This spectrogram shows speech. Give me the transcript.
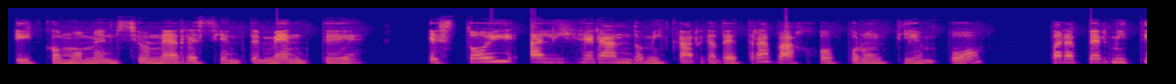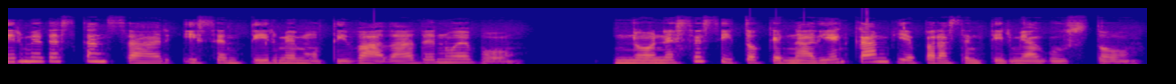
Y como mencioné recientemente, Estoy aligerando mi carga de trabajo por un tiempo para permitirme descansar y sentirme motivada de nuevo. No necesito que nadie cambie para sentirme a gusto.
